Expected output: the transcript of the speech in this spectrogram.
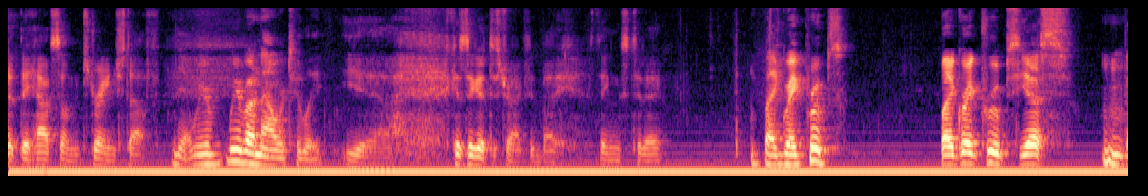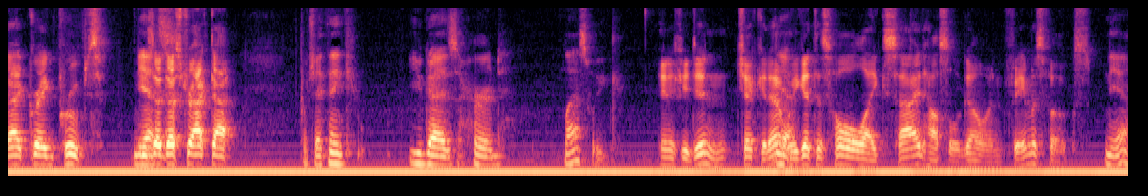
that they have some strange stuff. Yeah, we were we were about an hour too late. Yeah. Because they get distracted by things today. By Greg Proops. By Greg Proops, yes. Mhm. That Greg Proops. Yes. He's a distractor. Which I think you guys heard last week. And if you didn't, check it out. Yeah. We get this whole like side hustle going. Famous folks. Yeah.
